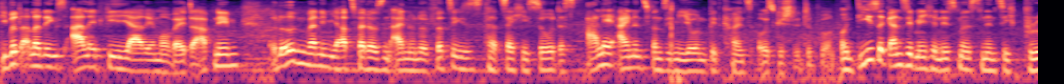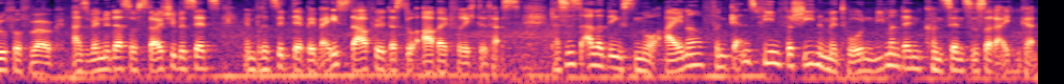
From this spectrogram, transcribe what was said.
Die wird allerdings alle vier Jahre immer weiter abnehmen und irgendwann im Jahr 2140 ist es tatsächlich so, dass alle 21 Millionen Bitcoins ausgeschüttet wurden. Und dieser ganze Mechanismus nennt sich Proof of Work. Also wenn du das aufs Deutsche übersetzt, im Prinzip der Beweis dafür, dass du Arbeit verrichtet hast. Das ist allerdings nur einer von ganz vielen verschiedenen Methoden, wie man den Konsensus erreichen kann.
